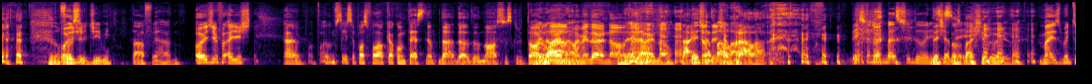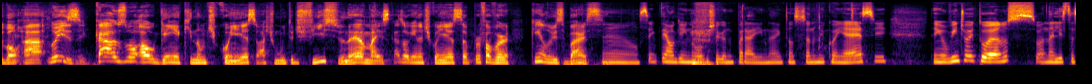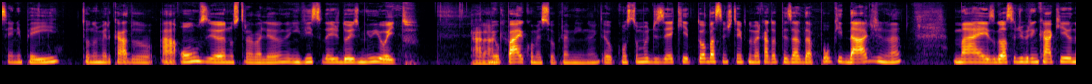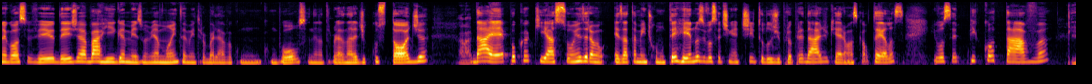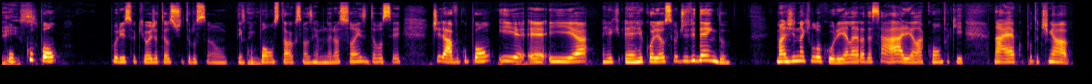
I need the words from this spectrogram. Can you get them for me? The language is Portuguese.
Se não Hoje- fosse o Jimmy, tava ferrado. Hoje a gente. ah, eu não sei se eu posso falar o que acontece dentro da- da- do nosso escritório. Melhor lá, não. Mas melhor não. Melhor né? não. Tá, Deixa então deixa pra lá. pra lá. Deixa nos bastidores. Deixa nos aí. bastidores, né? Mas muito bom. Ah, Luiz, caso alguém aqui não te conheça, eu acho muito difícil, né? Mas caso alguém não te conheça, por favor, quem é Luiz Barsi? Não, sempre tem alguém novo chegando por aí, né? Então, se você não me conhece, tenho 28 anos, sou analista CNPI, estou no mercado há 11 anos trabalhando, invisto desde 2008. Caraca. Meu pai começou para mim, né? Eu costumo dizer que estou há bastante tempo no mercado, apesar da pouca idade, né? Mas gosto de brincar que o negócio veio desde a barriga mesmo. A minha mãe também trabalhava com, com bolsa, né? Ela trabalhava na área de custódia. Caraca. Da época que ações eram exatamente como terrenos e você tinha títulos de propriedade, que eram as cautelas, e você picotava Que o isso. cupom. Por isso que hoje até os títulos são tem Sim. cupons tal que são as remunerações. Então você tirava o cupom e é, e ia é, recolher o seu dividendo. Imagina que loucura. E ela era dessa área. Ela conta que na época, puta, tinha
